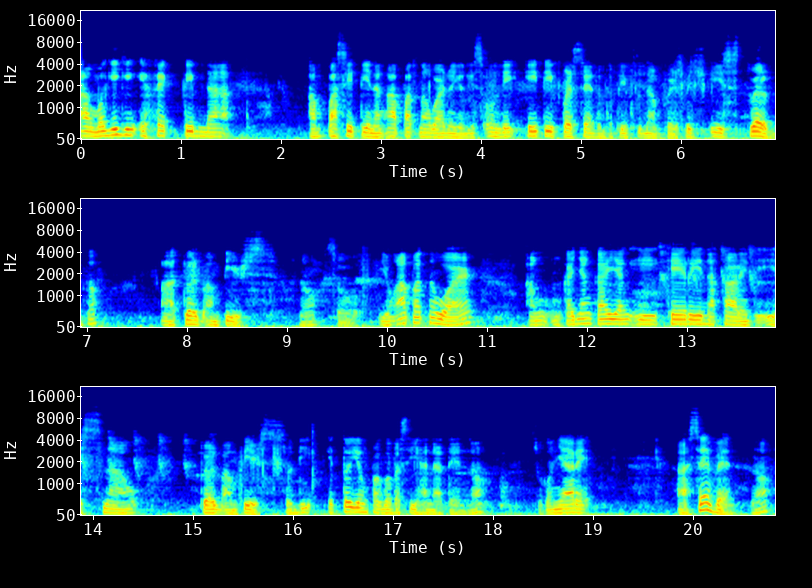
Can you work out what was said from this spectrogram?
ang magiging effective na ampacity ng apat na wire na yun is only 80% of the 15 amperes, which is 12, no? Uh, ah, 12 amperes, no? So, yung apat na wire, ang, ang kanyang kayang i-carry na current is now 12 amperes. So, di, ito yung pagbabasihan natin, no? So, kunyari, uh, ah, 7, no?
